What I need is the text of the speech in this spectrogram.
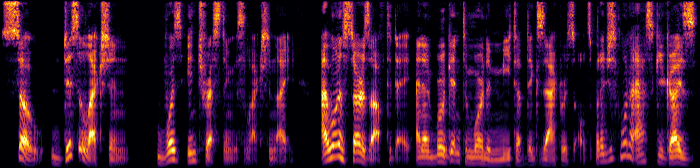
So this election was interesting this election night. I want to start us off today, and then we'll get into more of the meat of the exact results. But I just want to ask you guys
